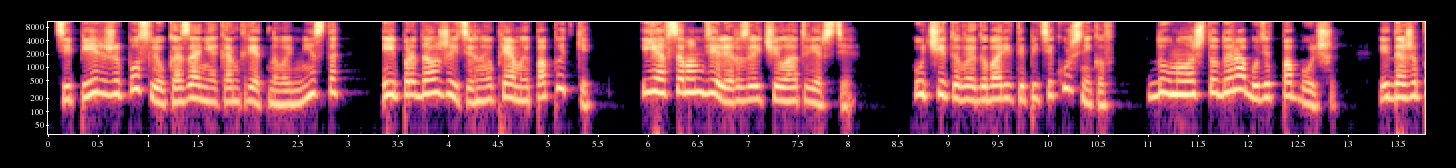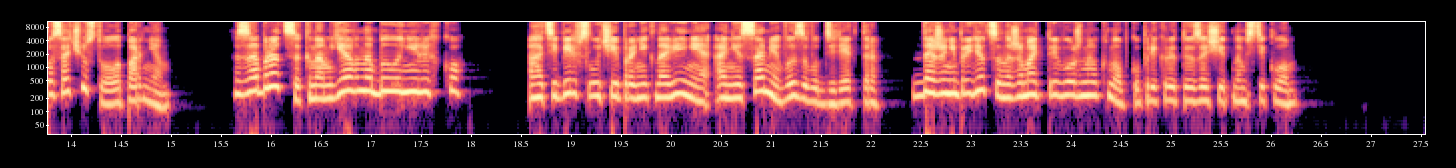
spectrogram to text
Теперь же, после указания конкретного места и продолжительной упрямой попытки, я в самом деле различила отверстие. Учитывая габариты пятикурсников, думала, что дыра будет побольше, и даже посочувствовала парням. Забраться к нам явно было нелегко. А теперь в случае проникновения они сами вызовут директора, даже не придется нажимать тревожную кнопку, прикрытую защитным стеклом.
